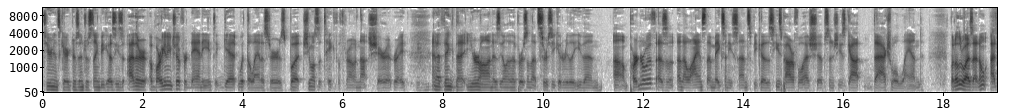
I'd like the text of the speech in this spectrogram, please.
Tyrion's character is interesting because he's either a bargaining chip for Dany to get with the Lannisters, but she wants to take the throne, not share it, right? And I think that Euron is the only other person that Cersei could really even um, partner with as a, an alliance that makes any sense because he's powerful, has ships, and she's got the actual land. But otherwise, I don't. I,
